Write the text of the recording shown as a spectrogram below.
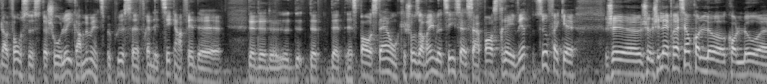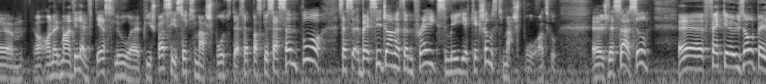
dans le fond, ce, show-là est quand même un petit peu plus euh, frénétique en fait de, d'espace-temps ou quelque chose de même. ça, ça passe très vite. Tout ça. Fait que j'ai l'impression qu'on l'a, euh, on a augmenté la vitesse là, puis je pense que c'est ça qui marche pas tout à fait parce que ça sonne pas. Ben c'est Jonathan Frakes, mais il y a quelque chose qui marche pas. En tout cas, je laisse ça à ça. Fait que eux autres, ben,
